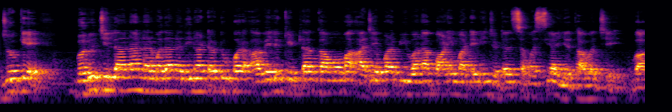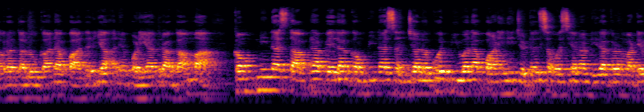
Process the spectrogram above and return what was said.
જો કે, ભરૂચ જિલ્લાના નર્મદા નદીના તટ ઉપર આવેલ કેટલાક ગામોમાં આજે પણ પીવાના પાણી માટેની જટિલ સમસ્યા યથાવત છે. વાગરા તાલુકાના પાદરિયા અને પણિયાત્રા ગામમાં કંપનીના સ્થાપના પહેલા કંપનીના સંચાલકોએ પીવાના પાણીની જટિલ સમસ્યાના નિરાકરણ માટે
